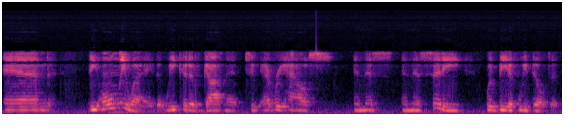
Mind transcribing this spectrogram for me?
and the only way that we could have gotten it to every house in this in this city would be if we built it.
